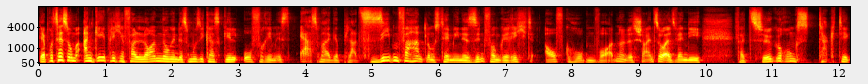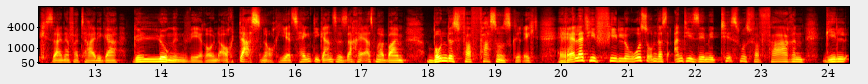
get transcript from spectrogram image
Der Prozess um angebliche Verleumdungen des Musikers Gil Oferim ist erstmal geplatzt. Sieben Verhandlungstermine sind vom Gericht aufgehoben worden und es scheint so, als wenn die Verzögerungstaktik seiner Verteidiger gelungen wäre. Und auch das noch. Jetzt hängt die ganze Sache erstmal beim Bundesverfassungsgericht. Relativ viel los um das Antisemitismusverfahren Gil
